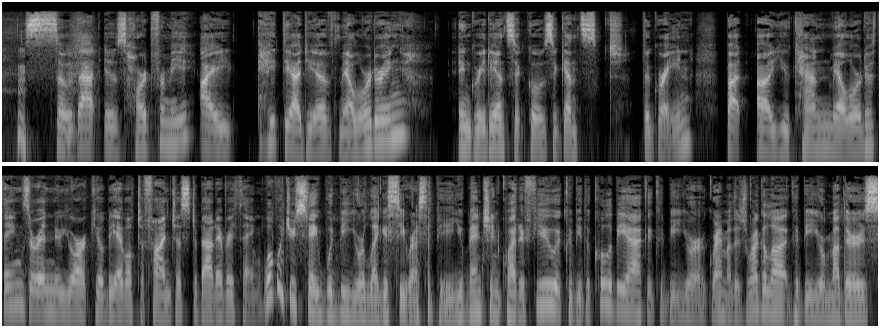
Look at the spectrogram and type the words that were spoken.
so that is hard for me. I hate the idea of mail ordering ingredients. It goes against the grain. But uh, you can mail order things, or in New York, you'll be able to find just about everything. What would you say would be your legacy recipe? You mentioned quite a few. It could be the coulibyac, it could be your grandmother's rugelach, it could be your mother's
